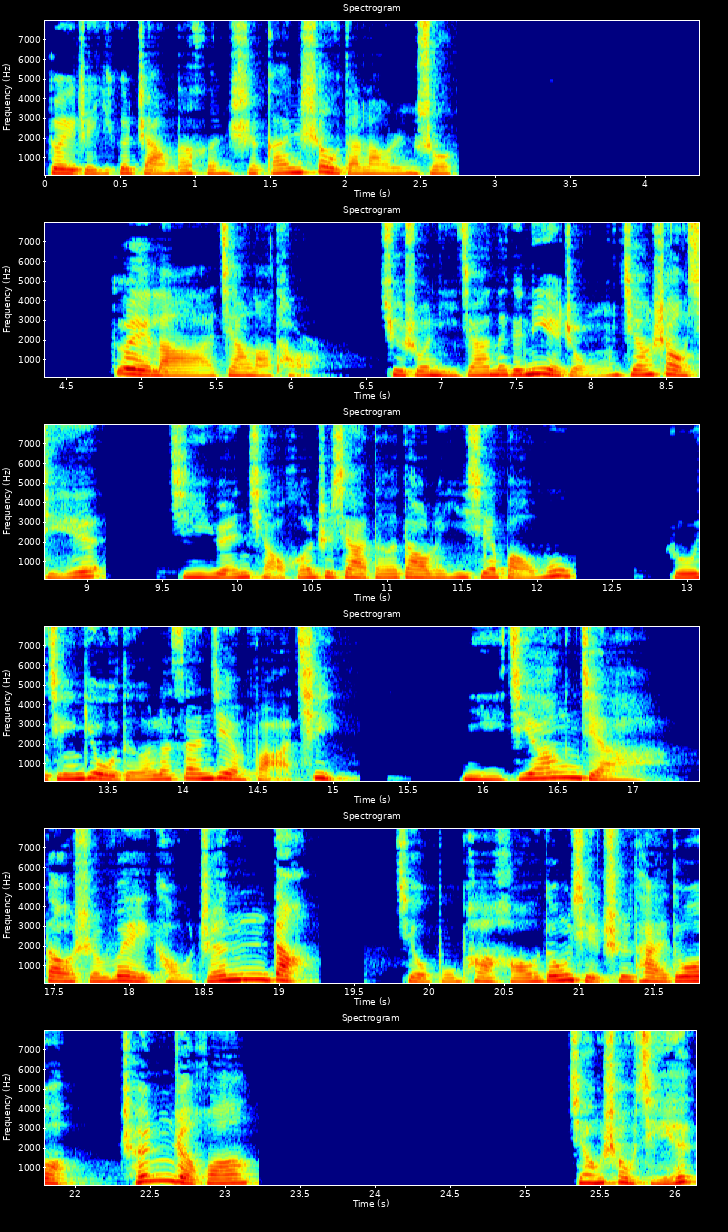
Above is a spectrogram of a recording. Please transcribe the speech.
对着一个长得很是干瘦的老人说：“对了，江老头，据说你家那个孽种江少杰……”机缘巧合之下得到了一些宝物，如今又得了三件法器。你江家倒是胃口真大，就不怕好东西吃太多，撑着慌。江少杰，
